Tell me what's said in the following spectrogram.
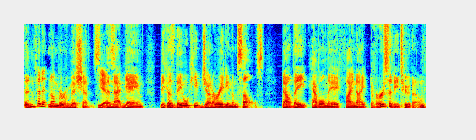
infinite number of missions yes. in that game because they will keep generating themselves. Now they have only a finite diversity to them,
